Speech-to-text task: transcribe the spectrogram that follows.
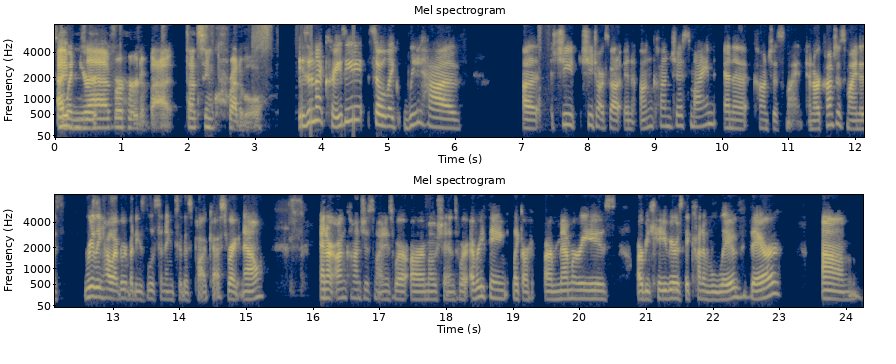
So I've when you're never heard of that. That's incredible. Isn't that crazy? So like we have uh, she she talks about an unconscious mind and a conscious mind, and our conscious mind is really how everybody's listening to this podcast right now. And our unconscious mind is where our emotions, where everything, like our our memories, our behaviors, they kind of live there. Um,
